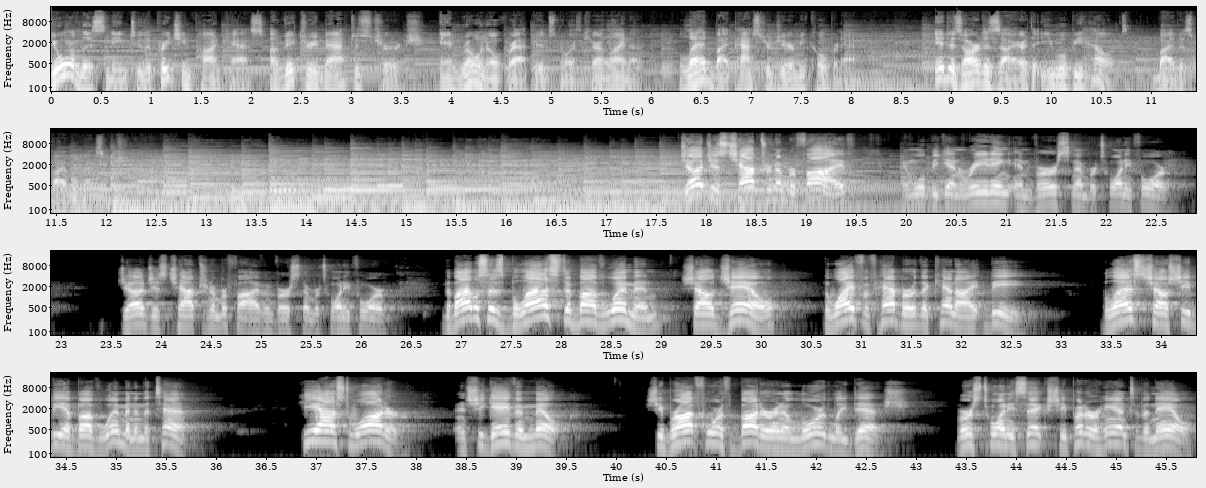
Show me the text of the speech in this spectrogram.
You're listening to the preaching podcast of Victory Baptist Church in Roanoke Rapids, North Carolina, led by Pastor Jeremy Kobernat. It is our desire that you will be helped by this Bible message. Judges chapter number 5, and we'll begin reading in verse number 24. Judges chapter number 5 and verse number 24. The Bible says, Blessed above women shall Jael, the wife of Heber the Kenite, be. Blessed shall she be above women in the tent. He asked water, and she gave him milk. She brought forth butter in a lordly dish. Verse 26 She put her hand to the nail,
